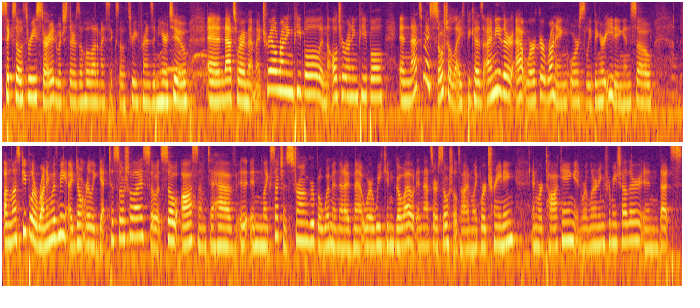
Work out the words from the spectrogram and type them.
603 started, which there's a whole lot of my 603 friends in here too. And that's where I met my trail running people and the ultra running people. And that's my social life because I'm either at work or running or sleeping or eating. And so, unless people are running with me, I don't really get to socialize. So it's so awesome to have in like such a strong group of women that I've met where we can go out and that's our social time. Like we're training and we're talking and we're learning from each other and that's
